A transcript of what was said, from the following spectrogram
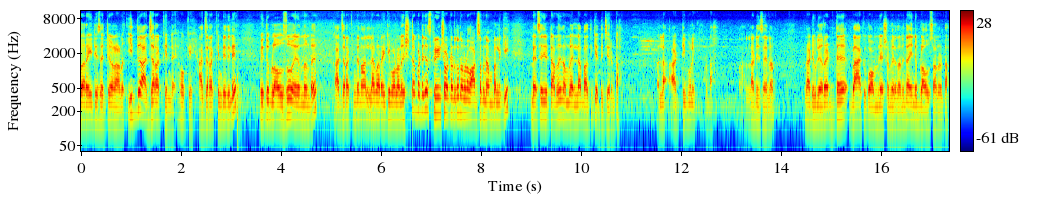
വെറൈറ്റി സെറ്റുകളാണ്. ഇത് അജറക്കിന്റെ ഓക്കെ അജറക്കിന്റെ ഇതിൽ വിത്ത് ബ്ലൗസ് വരുന്നുണ്ട്. അജറക്കിന്റെ നല്ല വെറൈറ്റി മോഡലാണ്. ഇഷ്ടപ്പെട്ട് കഴിഞ്ഞാൽ സ്ക്രീൻഷോട്ട് എടുത്ത് നമ്മുടെ വാട്സപ്പ് നമ്പറിലേക്ക് മെസ്സേജ് ഇട്ടാൽ മതി. നമ്മൾ എല്ലാ ഭാഗത്തേക്ക് എത്തിച്ചേരും കേട്ടോ. നല്ല അടിപൊളി കണ്ടാ. നല്ല ഡിസൈനാണ് നല്ല അടിപൊളി. റെഡ് ബ്ലാക്ക് കോമ്പിനേഷൻ വരുന്നതാണ്. ഇത് അതിന്റെ ബ്ലൗസാണ് കേട്ടോ.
